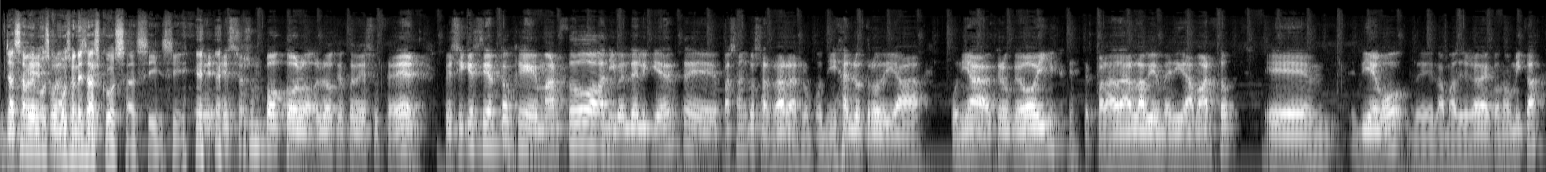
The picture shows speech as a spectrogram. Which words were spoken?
ya sabemos cómo son esas cosas, sí, sí. Eso es un poco lo, que puede suceder. Pero sí que es cierto que marzo a nivel de liquidez pasan cosas raras. Lo ponía el otro día, ponía creo que hoy, para dar la bienvenida a marzo, Diego de la madriguera económica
